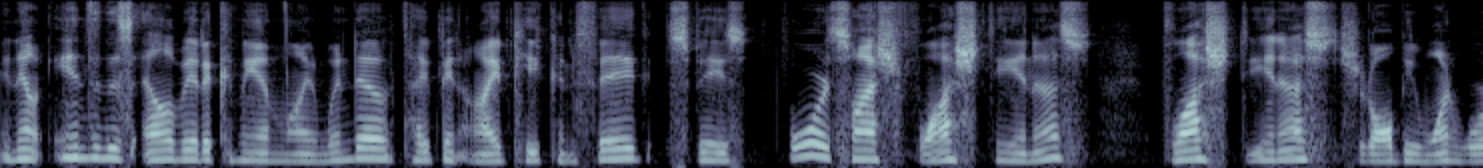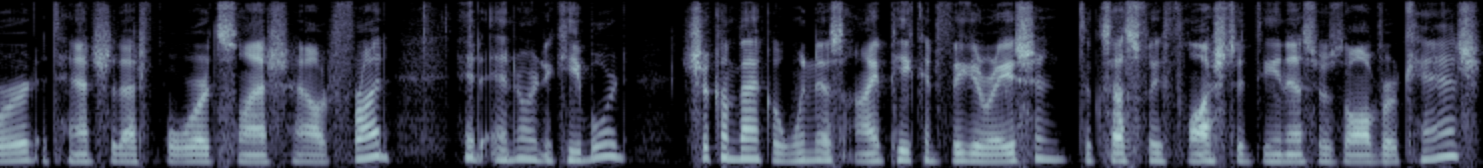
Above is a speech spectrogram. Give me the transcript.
And now into this elevated command line window, type in ipconfig space forward slash flush DNS Flush DNS should all be one word attached to that forward slash out front. Hit enter on your keyboard. Should come back a Windows IP configuration, successfully flushed the DNS resolver cache.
